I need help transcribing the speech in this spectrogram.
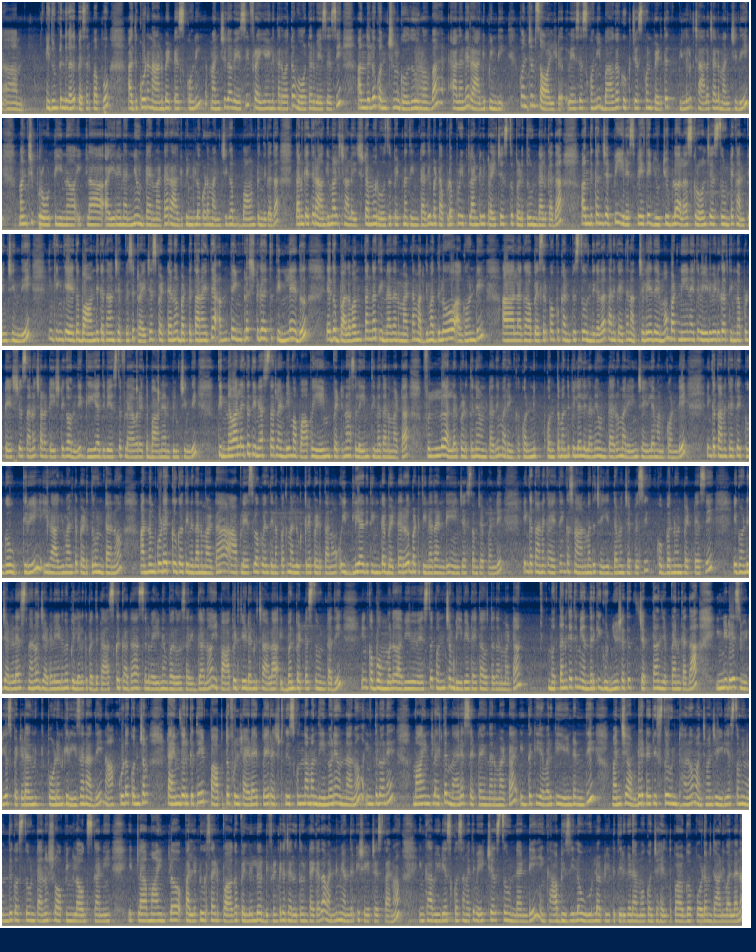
ఇది ఉంటుంది కదా పెసరపప్పు. అది కూడా నానబెట్టేసుకొని మంచిగా వేసి ఫ్రై అయిన తర్వాత వాటర్ వేసేసి అందులో కొంచెం గోధుమ రవ్వ అలానే రాగి పిండి కొంచెం సాల్ట్ వేసేసుకొని బాగా కుక్ చేసుకొని పెడితే పిల్లలకు చాలా చాలా మంచిది. మంచి ప్రోటీన్ ఇట్లా ఐరన్ అన్నీ ఉంటాయన్నమాట. రాగి పిండిలో కూడా మంచిగా బాగుంటుంది కదా. తనకైతే రాగి మాల్ట్ చాలా ఇష్టము. రోజు పెట్టిన తింటుంది. బట్ అప్పుడప్పుడు ఇట్లాంటివి ట్రై చేస్తూ పెడుతూ ఉండాలి కదా. అందుకని చెప్పి ఈ రెసిపీ అయితే యూట్యూబ్లో అలా స్క్రోల్ చేస్తూ ఉంటే కనిపించింది. ఇంక ఇంకేదో బాగుంది కదా అని చెప్పేసి ట్రై చేసి పెట్టాను. బట్ తనైతే అంత ఇంట్రెస్ట్గా అయితే తినలేదు. ఏదో బలవంతంగా తిన్నదనమాట మధ్య మధ్యలో అగోండి అలాగా పెసరపప్పు కనిపిస్తూ ఉంది కదా తనకైతే నచ్చలేదేమో. బట్ నేనైతే వేడివేడిగా తిన్నప్పుడు టేస్ట్ చేశాను. చాలా టేస్టీగా ఉంది. గీ అది వేస్తే ఫ్లేవర్ అయితే బాగానే అనిపించింది. తిన్న వాళ్ళైతే తినేస్తారులేండి. మా పాప ఏం పెట్టినా అసలు ఏం తినదనమాట ఫుల్ అల్లరి పెడుతూనే ఉంటుంది. మరి ఇంకా కొన్ని కొంతమంది పిల్లలు ఇలానే ఉంటారు. మరి ఏం చేయలేమనుకోండి. ఇంకా తనకైతే ఎక్కువగా ఉక్కిరి ఈ ఈ రాగి మాల్ట పెడుతూ ఉంటాను. అన్నం కూడా ఎక్కువగా తినదనమాట. ఆ ప్లేస్లో ఒకవేళ తినకపోతే మళ్ళీ ఉక్కిరే పెడతాను. ఇడ్లీ అది తింటే బెటర్ బట్ తినదండి. ఏం చేస్తాం చెప్పండి. ఇంకా తనకైతే ఇంకా స్నానం అది చేయిద్దామని చెప్పేసి కొబ్బరి నూనె పెట్టేసి ఇగోండి జడలేస్తున్నాను. జడలేయడమే పిల్లలకి పెద్ద టాస్క్ కదా. అసలు వేయనివ్వరు సరిగ్గాను. ఈ పాపిడి తీయడానికి చాలా ఇబ్బంది పెట్టేస్తూ ఉంటుంది. ఇంకా బొమ్మలు అవి ఇవి వేస్తే కొంచెం డీవియేట్ అయితే అవుతుంది అనమాట మొత్తానికైతే మీ అందరికీ గుడ్ న్యూస్ అయితే చెప్తా అని చెప్పాను కదా. ఇన్ని డేస్ వీడియోస్ పెట్టడానికి పోవడానికి రీజన్ అది. నాకు కూడా కొంచెం టైం దొరికితే పాపతో ఫుల్ టైర్డ్ అయిపోయి రెస్ట్ తీసుకుందామని దీనిలోనే ఉన్నాను. ఇంతలోనే మా ఇంట్లో అయితే మ్యారేజ్ సెట్ అయిందనమాట ఇంతకీ ఎవరికి ఏంటనేది మంచి అప్డేట్ అయితే ఇస్తూ ఉంటాను. మంచి మంచి వీడియోస్తో మేము ముందుకు వస్తూ ఉంటాను. షాపింగ్ లాగ్స్ కానీ ఇట్లా మా ఇంట్లో పల్లెటూరు సైడ్ బాగా పెళ్ళిళ్ళు డిఫరెంట్గా జరుగుతూ ఉంటాయి కదా అవన్నీ మీ అందరికీ షేర్ చేస్తాను. ఇంకా వీడియోస్ కోసం అయితే వెయిట్ చేస్తూ ఉండండి. ఇంకా ఆ బిజీలో ఊర్లో అటు ఇటు తిరగడము కొంచెం హెల్త్ బాగోకపోవడం దానివల్లన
